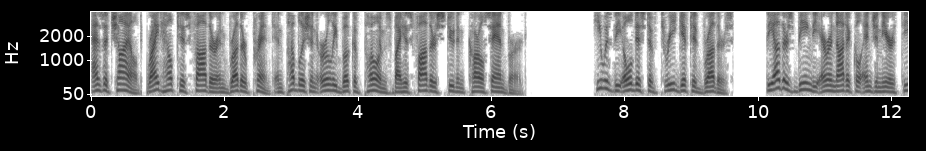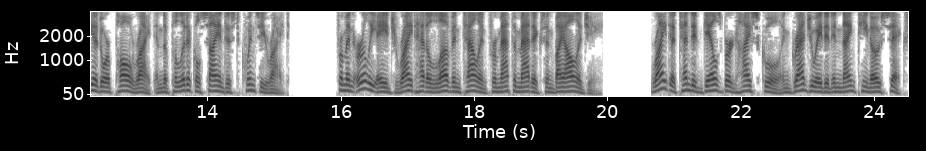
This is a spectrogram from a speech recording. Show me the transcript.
As a child, Wright helped his father and brother print and publish an early book of poems by his father's student Carl Sandburg. He was the oldest of three gifted brothers—the others being the aeronautical engineer Theodore Paul Wright and the political scientist Quincy Wright. From an early age Wright had a love and talent for mathematics and biology. Wright attended Galesburg High School and graduated in 1906.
